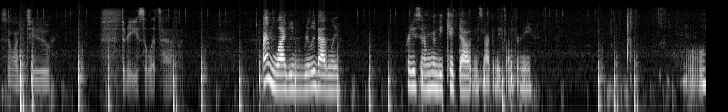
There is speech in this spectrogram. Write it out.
So one, two, three. So let's have. I'm lagging really badly. Pretty soon I'm gonna be kicked out and it's not gonna be fun for me. Oh.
